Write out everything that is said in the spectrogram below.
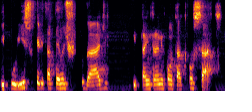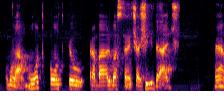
e por isso que ele está tendo dificuldade e está entrando em contato com o saque. Vamos lá, um outro ponto que eu trabalho bastante, agilidade. Né?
